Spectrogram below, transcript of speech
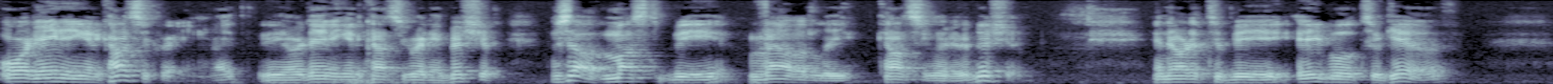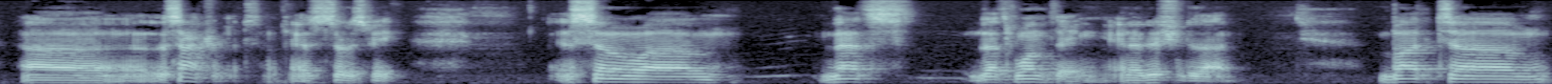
ordaining and consecrating, right? The ordaining and consecrating bishop himself must be validly consecrated a bishop in order to be able to give uh, the sacrament, okay, so to speak. So um, that's that's one thing. In addition to that, but um,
